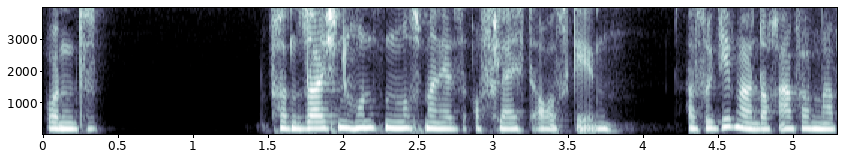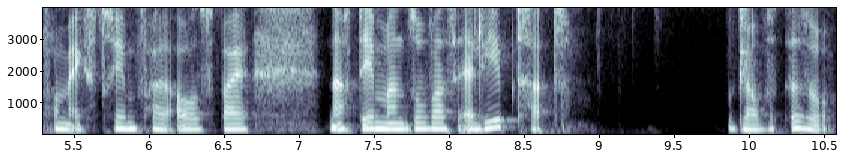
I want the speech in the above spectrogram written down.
Und von solchen Hunden muss man jetzt auch vielleicht ausgehen. Also gehen wir doch einfach mal vom Extremfall aus, weil nachdem man sowas erlebt hat, glaube also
